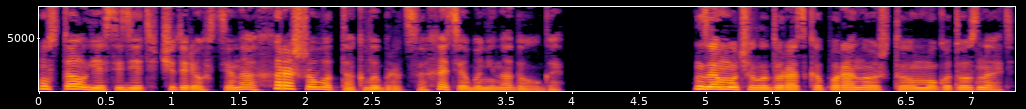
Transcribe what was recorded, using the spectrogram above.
Устал я сидеть в четырех стенах, хорошо вот так выбраться, хотя бы ненадолго. Замучила дурацкая паранойя, что могут узнать.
